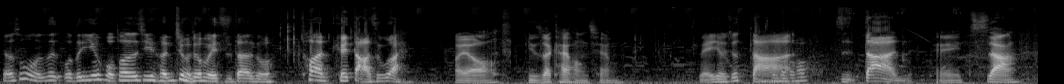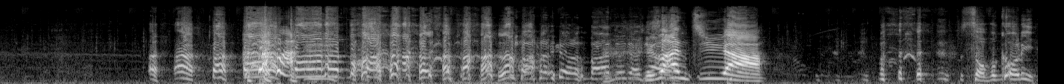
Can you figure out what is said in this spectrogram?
想说我那我的烟火发射器很久都没子弹了，突然可以打出来？哎呦，你是在开黄腔？没有，就打哦子弹。哎，是啊，有人把他丢脚下。你是按 G 啊？手不够力，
